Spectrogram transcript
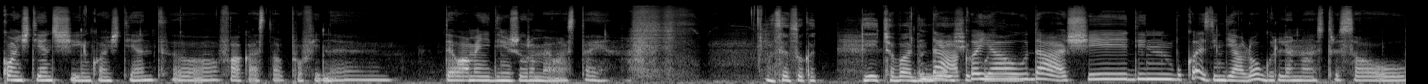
conștient și inconștient uh, fac asta, profit de, de oamenii din jurul meu, asta e. În sensul că iei ceva din da, ei și că pui... iau, da, și din bucăți, din dialogurile noastre sau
